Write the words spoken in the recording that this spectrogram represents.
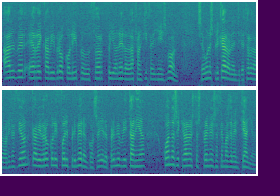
Albert R. Cavi Broccoli, productor pionero de la franquicia de James Bond. Según explicaron el director de la organización, Cavi Broccoli fue el primero en conseguir el premio Britannia cuando se crearon estos premios hace más de 20 años.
